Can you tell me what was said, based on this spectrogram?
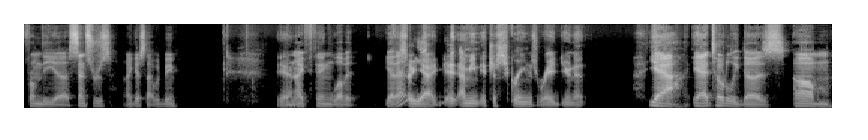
from the uh sensors, I guess that would be. The yeah. knife thing, love it. Yeah, that So is- yeah, it, I mean, it just screams raid unit. Yeah, yeah, it totally does. Um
